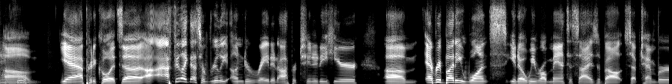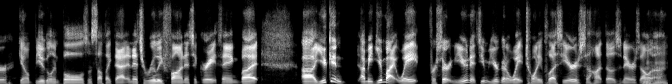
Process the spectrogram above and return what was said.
Oh, cool. Um, yeah, pretty cool. It's uh, I, I feel like that's a really underrated opportunity here. Um, everybody wants, you know, we romanticize about September, you know, bugling bulls and stuff like that, and it's really fun. It's a great thing, but uh, you can, I mean, you might wait for certain units. You, you're going to wait 20 plus years to hunt those in Arizona.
